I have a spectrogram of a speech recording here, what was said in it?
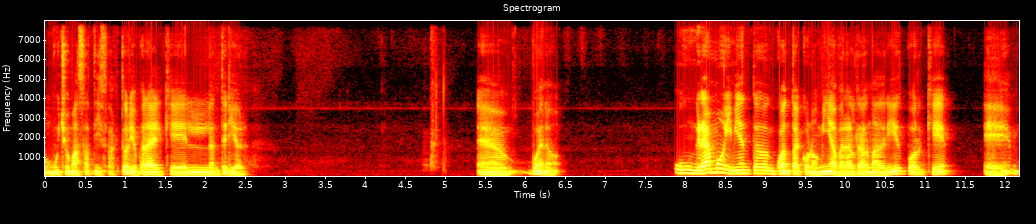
mucho más satisfactorio para él que el anterior. Eh, bueno, un gran movimiento en cuanto a economía para el Real Madrid porque Eh,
